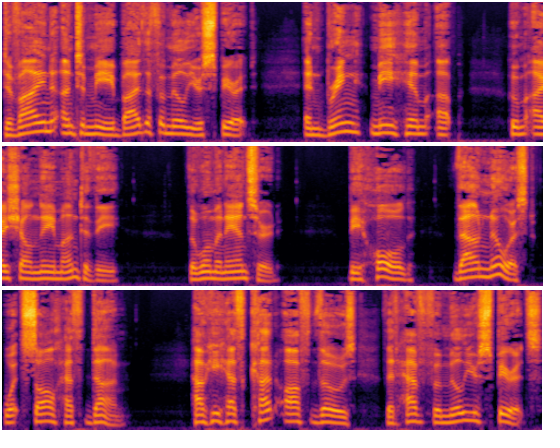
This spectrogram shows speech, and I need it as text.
divine unto me by the familiar Spirit, and bring me him up, whom I shall name unto thee. The woman answered, Behold, thou knowest what Saul hath done, how he hath cut off those that have familiar spirits,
